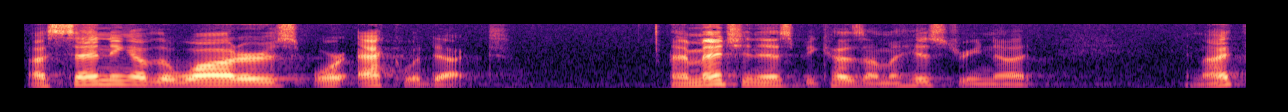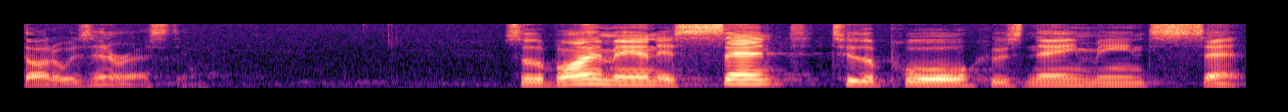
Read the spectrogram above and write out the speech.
ascending of the waters or aqueduct. I mention this because I'm a history nut, and I thought it was interesting. So the blind man is sent to the pool, whose name means sent.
